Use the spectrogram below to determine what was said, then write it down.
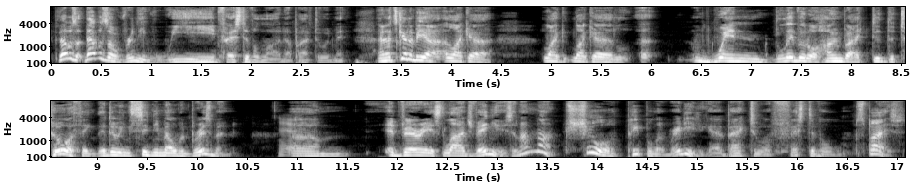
But that was that was a really weird festival lineup, I have to admit. And it's going to be a like a like like a, a when Livid or Homebake did the tour thing. They're doing Sydney, Melbourne, Brisbane Yeah. um, at various large venues, and I'm not sure people are ready to go back to a festival space.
